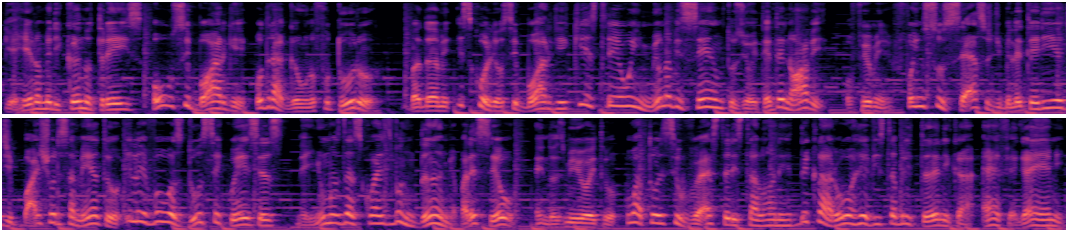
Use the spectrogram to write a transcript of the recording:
Guerreiro Americano 3 ou Cyborg, o Dragão do Futuro. Van Damme escolheu Cyborg, que estreou em 1989. O filme foi um sucesso de bilheteria de baixo orçamento e levou as duas sequências, nenhuma das quais Van Damme apareceu. Em 2008, o ator Sylvester Stallone declarou à revista britânica FHM,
